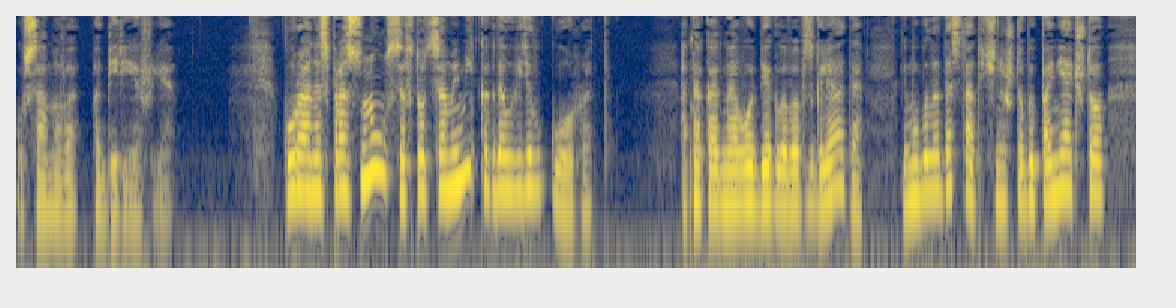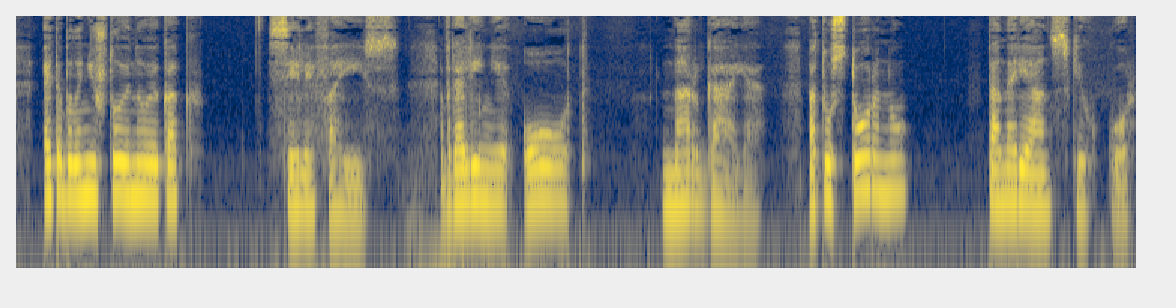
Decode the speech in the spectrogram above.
у самого побережья. Куранес проснулся в тот самый миг, когда увидел город. Однако одного беглого взгляда ему было достаточно, чтобы понять, что это было не что иное, как Селефаис в долине от Наргая, по ту сторону Танарианских гор.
